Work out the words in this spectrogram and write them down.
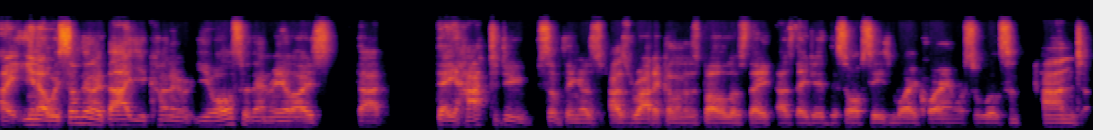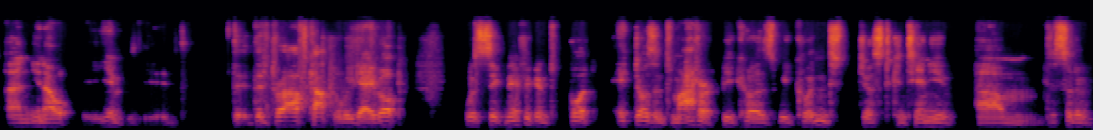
I, you know, with something like that, you kind of you also then realize that they had to do something as as radical and as bold as they as they did this offseason by acquiring Russell Wilson and and you know you, the, the draft capital we gave up was significant, but it doesn't matter because we couldn't just continue um, to sort of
